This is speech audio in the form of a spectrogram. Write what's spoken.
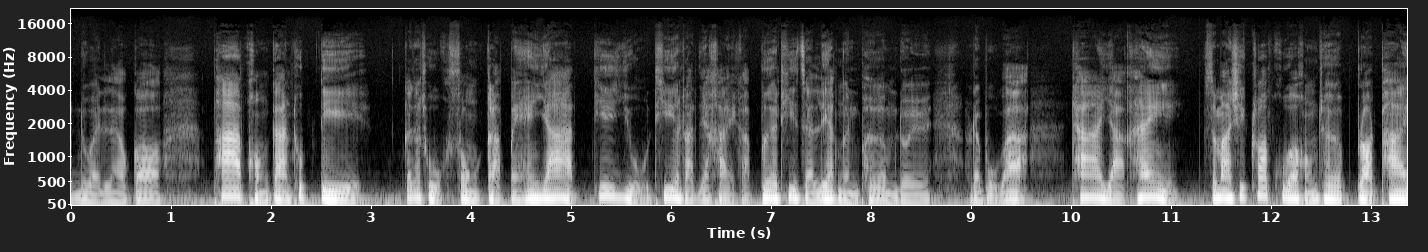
ศด้วย แล้วก็ภาพของการทุบตี ก็จะถูกส่งกลับไปให้ญาติที่อยู่ที่รัฐยะไข่ครับ เพื่อที่จะเรียกเงินเพิ่ม โดยระบุว่าถ้าอยากให้สมาชิกครอบครัวของเธอปลอดภัย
